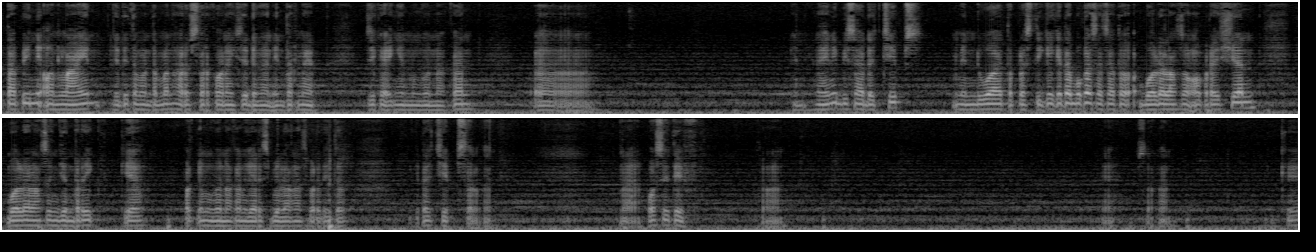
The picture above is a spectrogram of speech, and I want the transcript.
tetapi ini online jadi teman-teman harus terkoneksi dengan internet. Jika ingin menggunakan ini. nah ini bisa ada chips min 2 atau plus 3 kita buka satu-satu boleh langsung operation boleh langsung generik ya pakai menggunakan garis bilangan seperti itu. Kita chip misalkan nah positif. Misalkan. Ya misalkan. Oke.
